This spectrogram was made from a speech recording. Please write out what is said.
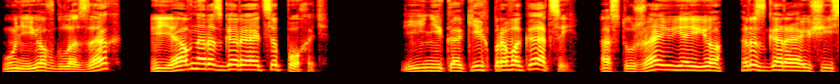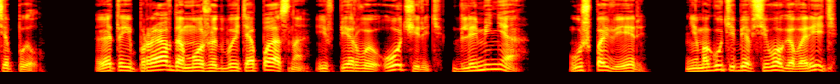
У нее в глазах явно разгорается похоть. И никаких провокаций, остужаю я ее разгорающийся пыл. Это и правда может быть опасно, и в первую очередь для меня. Уж поверь, не могу тебе всего говорить,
